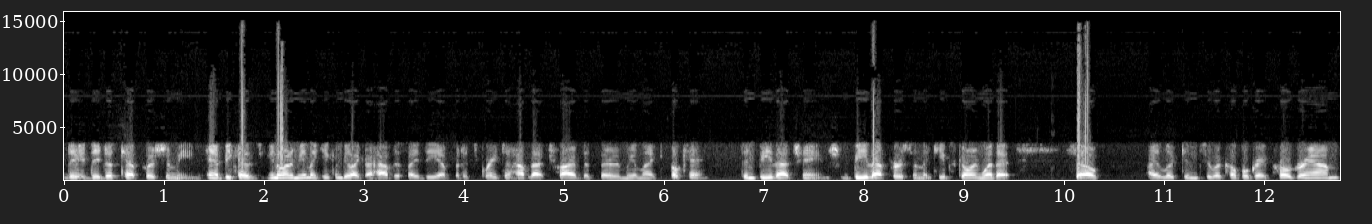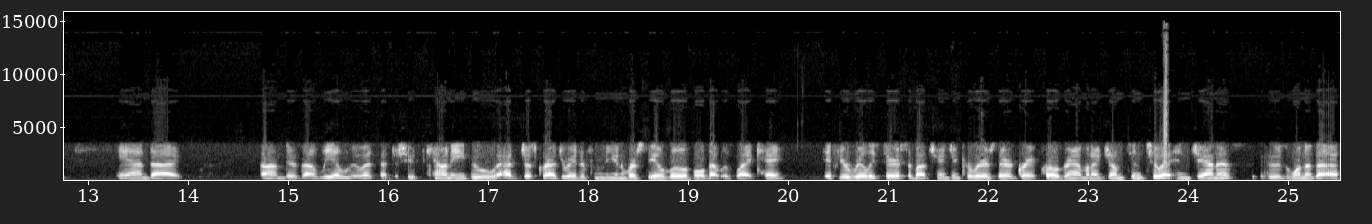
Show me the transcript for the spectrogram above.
they they just kept pushing me and because you know what I mean like you can be like I have this idea but it's great to have that tribe that's there and being like okay then be that change. Be that person that keeps going with it. So I looked into a couple great programs, and uh, um, there's a Leah Lewis at Deschutes County who had just graduated from the University of Louisville that was like, hey, if you're really serious about changing careers, they're a great program. And I jumped into it, and Janice, who's one of the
